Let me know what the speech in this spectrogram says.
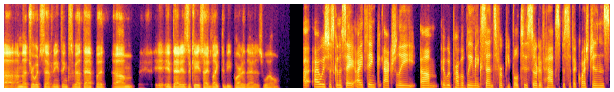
Uh, I'm not sure what Stephanie thinks about that, but um, if that is the case, I'd like to be part of that as well. I, I was just going to say, I think actually um, it would probably make sense for people to sort of have specific questions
